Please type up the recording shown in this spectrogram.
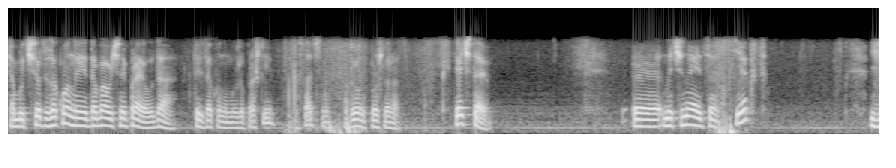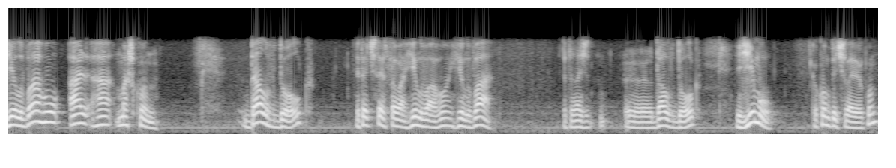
там будет четвертый закон и добавочные правила, да. Три закона мы уже прошли, достаточно, подробно в прошлый раз. Я читаю. Э, начинается текст Елвагу аль-га машкон. Дал в долг. Это я читаю слова Гилвагу. Гилва. Это значит э, дал в долг. Ему, какому-то человеку.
